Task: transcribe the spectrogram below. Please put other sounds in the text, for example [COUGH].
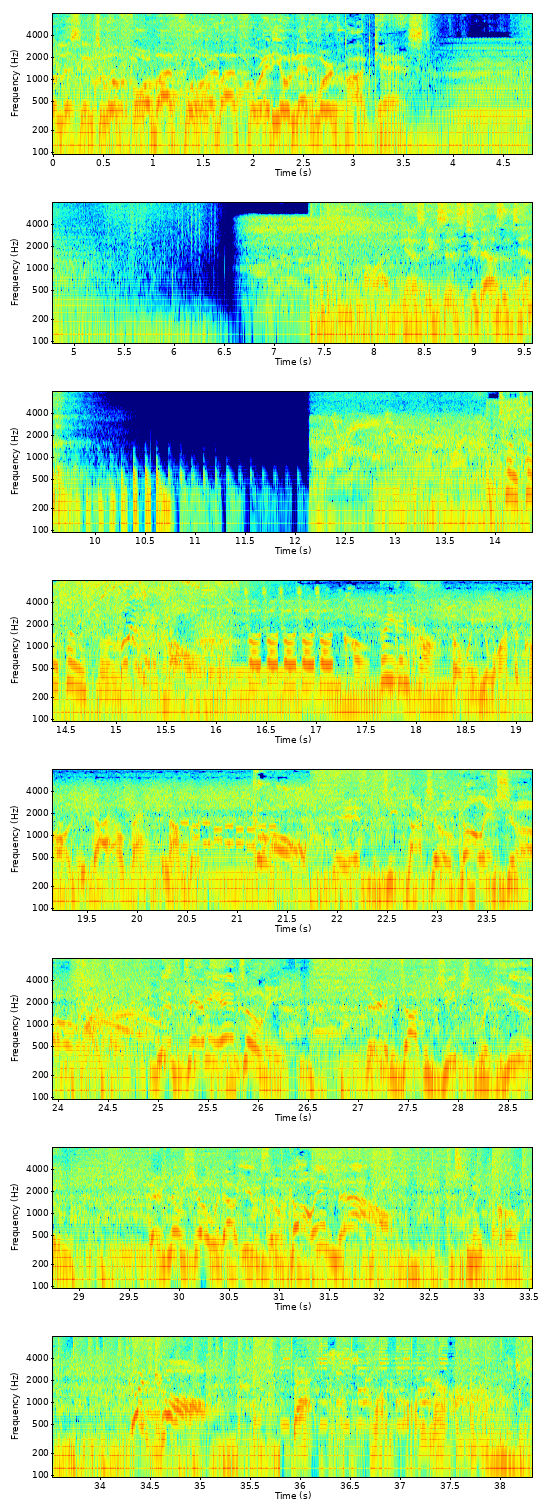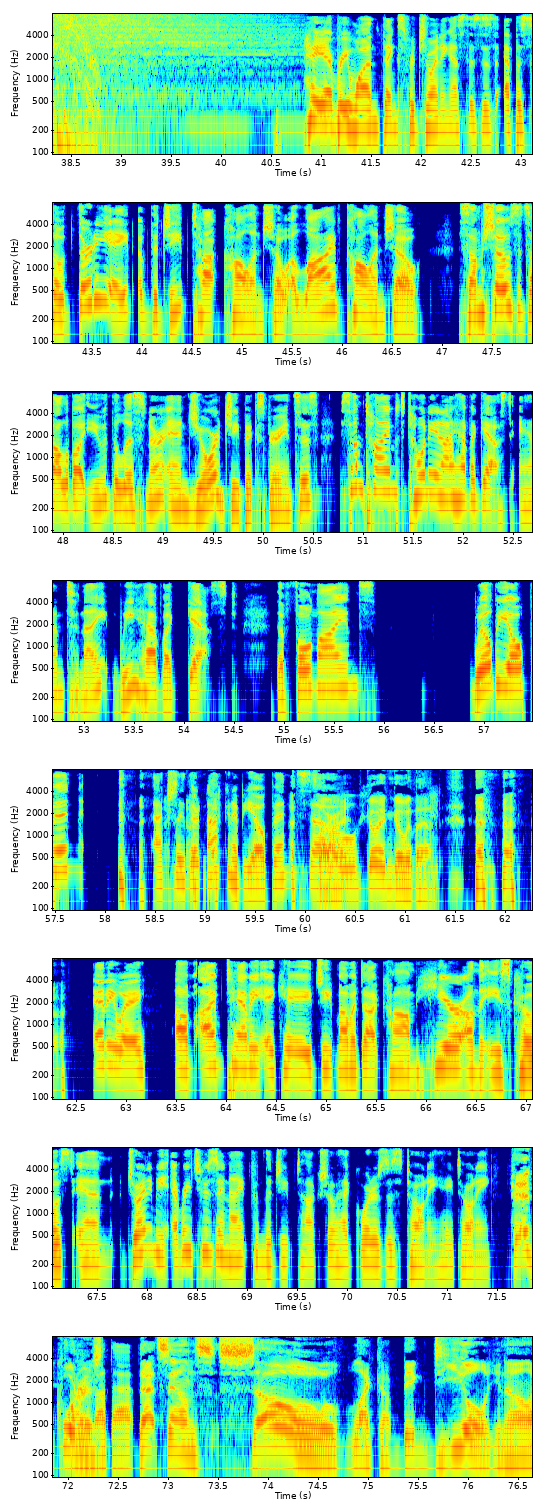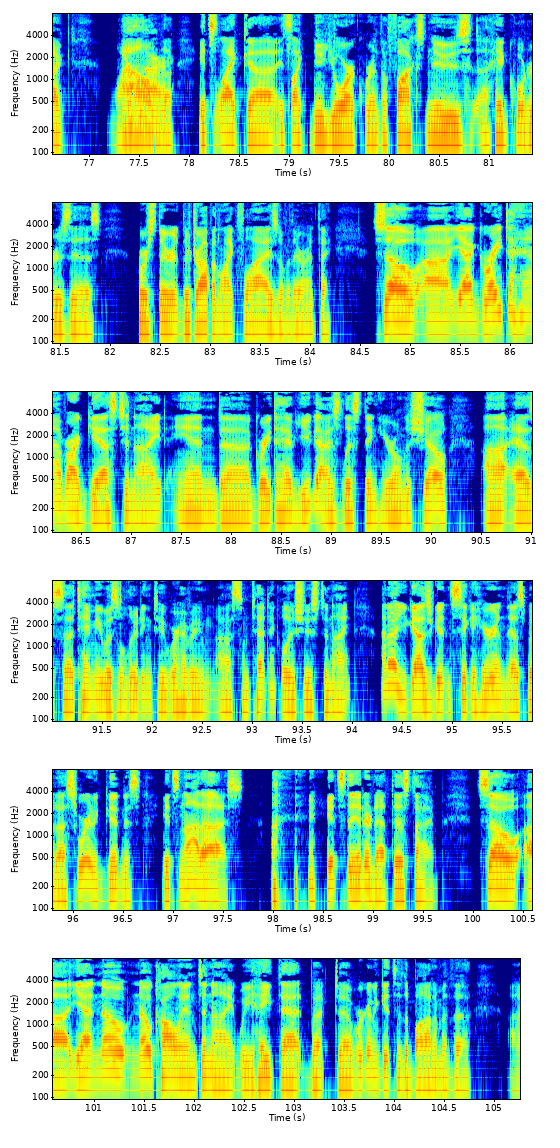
You're listening to a 4x4, 4x4 Radio Network podcast. Podcasting since 2010. Toe, toe, telephone. Who are you going to call? Phone, phone, phone, phone, phone call. Who are you gonna call? So when you want to call, you dial that number. Call! It's the Jeep Talk Show call-in show with Tammy and Tony. They're going to be talking Jeeps with you. There's no show without you, so call in now. Just make the call. Good call! That's who I'm calling now. Hey everyone, thanks for joining us. This is episode 38 of the Jeep Talk Call-In Show, a live call-in show. Some shows it's all about you, the listener, and your Jeep experiences. Sometimes Tony and I have a guest, and tonight we have a guest. The phone lines will be open. Actually, they're not going to be open. [LAUGHS] So right. Go ahead and go with that. [LAUGHS] anyway, um, I'm Tammy, aka JeepMama.com, here on the East Coast, and joining me every Tuesday night from the Jeep Talk Show headquarters is Tony. Hey, Tony. Headquarters. Sorry about that. That sounds so like a big deal, you know, like wow, the- it's like uh it's like New York where the Fox News uh, headquarters is. Of course, they're they're dropping like flies over there, aren't they? So, uh yeah, great to have our guest tonight and uh great to have you guys listening here on the show. Uh as uh, Tammy was alluding to, we're having uh, some technical issues tonight. I know you guys are getting sick of hearing this, but I swear to goodness, it's not us. [LAUGHS] it's the internet this time. So, uh, yeah, no, no call in tonight. We hate that, but, we're going to get to the bottom of the,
